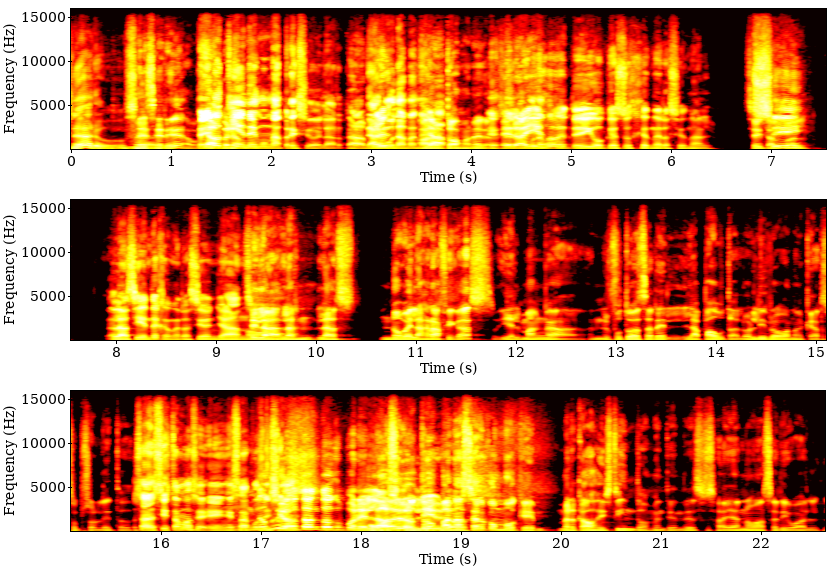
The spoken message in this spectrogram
Claro, o me sea, desherea, güey. Pero, tienen un aprecio del arte, Claro, de pero- alguna Ah, manera. de todas maneras. Es- Pero ahí alguna es donde manera. te digo que eso es generacional. Sí, tal Sí. cual. La siguiente generación ya no. Sí, la- las, las novelas gráficas y el manga en el futuro va a ser el- la pauta. Los libros van a quedarse obsoletos. O sea, si estamos en esa Mm, no posición... creo tanto por el O va a lado de ser los otro- van a libros. ser como que mercados distintos, ¿me entiendes? O sea, ya no va a ser igual.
